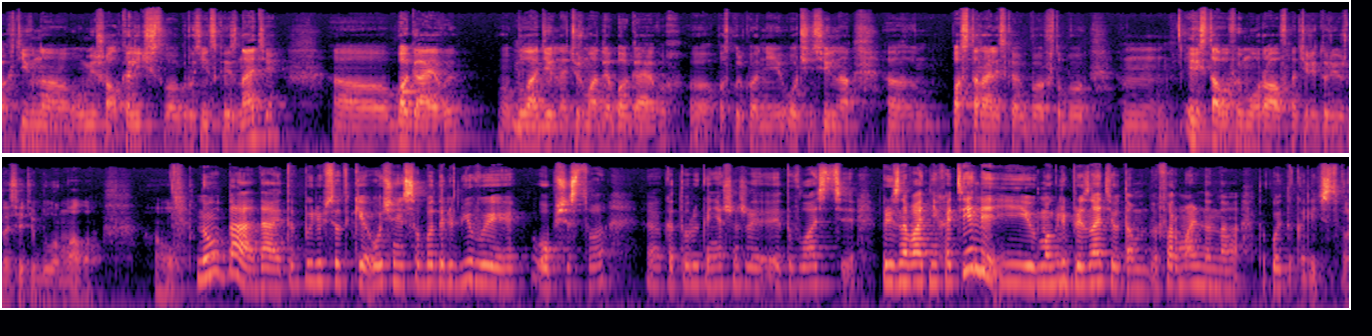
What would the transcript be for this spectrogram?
активно уменьшал количество грузинской знати, Багаевы, была отдельная тюрьма для Багаевых, э, поскольку они очень сильно э, постарались, как бы, чтобы эриставов и муралов на территории Южной Осетии было мало. Вот. Ну да, да, это были все-таки очень свободолюбивые общества, которые, конечно же, эту власть признавать не хотели и могли признать ее там формально на какое-то количество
